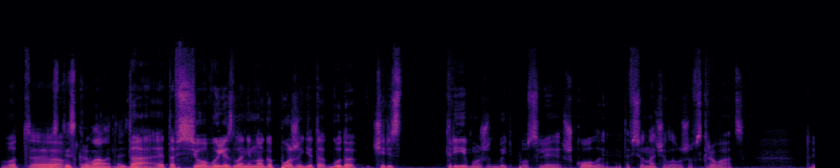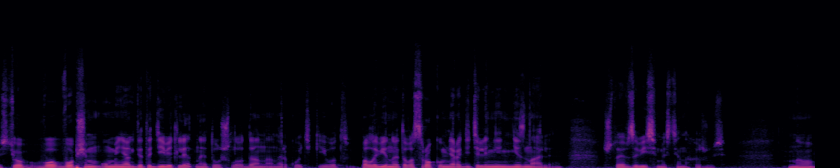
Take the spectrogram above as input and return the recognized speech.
Вот, э, То есть ты скрывал это? Да, это все вылезло немного позже, где-то года через три, может быть, после школы это все начало уже вскрываться. То есть, в, в общем, у меня где-то 9 лет на это ушло, да, на наркотики. И вот половину этого срока у меня родители не, не знали, что я в зависимости нахожусь. Но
